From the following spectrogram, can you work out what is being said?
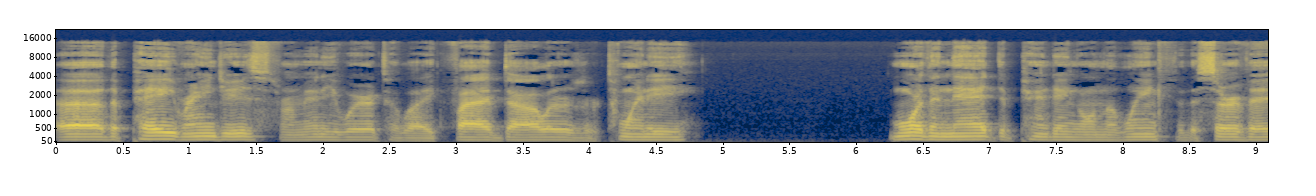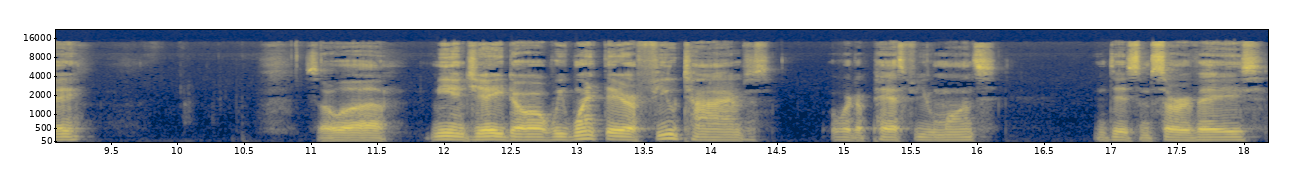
Uh, the pay ranges from anywhere to like five dollars or twenty. More than that, depending on the length of the survey. So, uh, me and J Dog, we went there a few times over the past few months and did some surveys.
